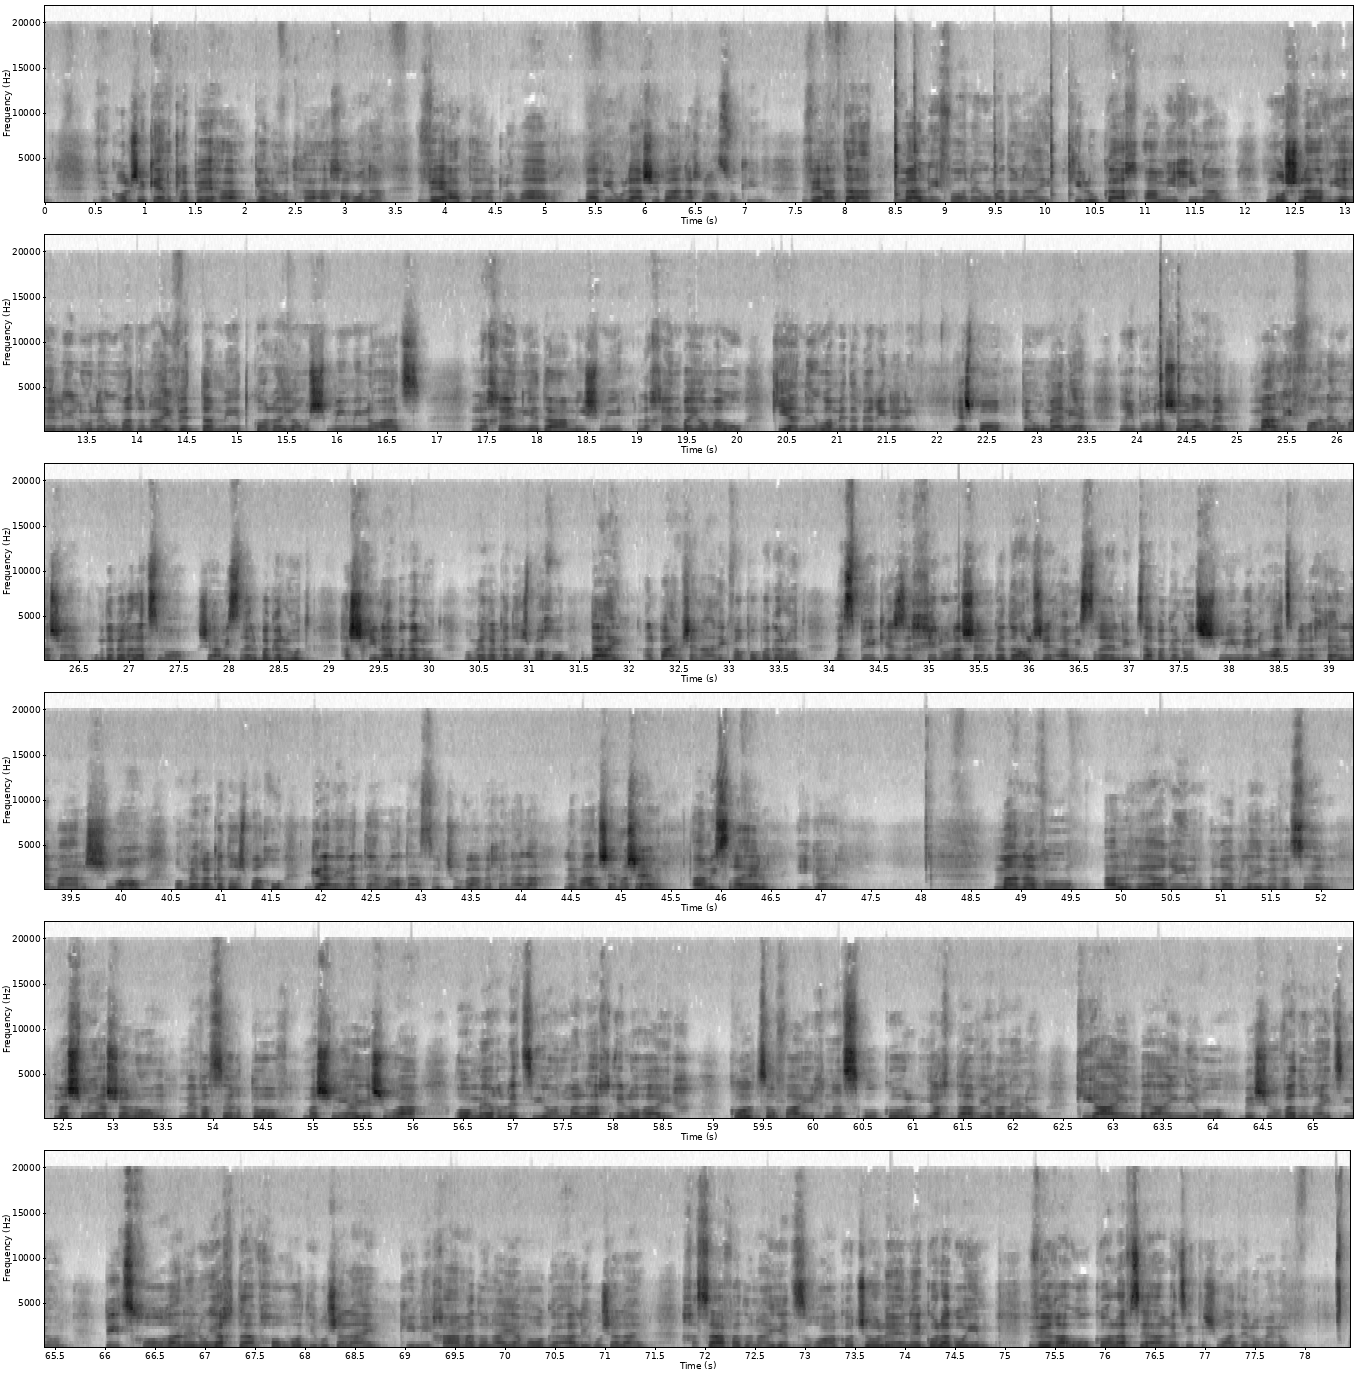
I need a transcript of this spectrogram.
וכל שכן כלפי הגלות האחרונה. ועתה, כלומר בגאולה שבה אנחנו עסוקים, ועתה מה לפו נאום אדוני, כי לוקח עמי חינם, מושלב יהלילו נאום אדוני ותמיד כל היום שמי מנועץ. לכן ידע עמי שמי, לכן ביום ההוא, כי אני הוא המדבר הנני. יש פה תיאור מעניין, ריבונו של עולם אומר, מה ליפו נאום השם? הוא מדבר על עצמו, שעם ישראל בגלות, השכינה בגלות. אומר הקדוש ברוך הוא, די, אלפיים שנה אני כבר פה בגלות, מספיק, יש איזה חילול השם גדול, שעם ישראל נמצא בגלות, שמי מנועץ, ולכן למען שמו, אומר הקדוש ברוך הוא, גם אם אתם לא תעשו תשובה וכן הלאה, למען שם השם, עם ישראל ייגאל. מה נבוא על הערים רגלי מבשר, משמיע שלום, מבשר טוב, משמיע ישועה, אומר לציון מלאך אלוהיך. כל צופייך נשאו קול, יחדיו ירננו, כי עין בעין יראו, בשוב אדוני ציון. פיצחו רננו יחדיו חורבות ירושלים, כי ניחם אדוני עמו גאל ירושלים. חשף אדוני את זרוע קודשו לעיני כל הגויים, וראו כל אפסי ארץ את ישועת אלוהינו.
